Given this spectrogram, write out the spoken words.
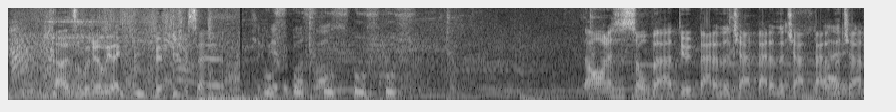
I was literally like from 50%. Oof, oof, oof, oof, oof. Oh, this is so bad, dude. Bad in the chat, bad in the chat, bad in the chat.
